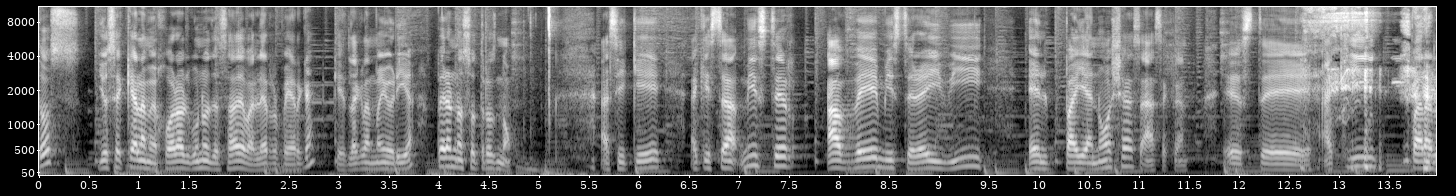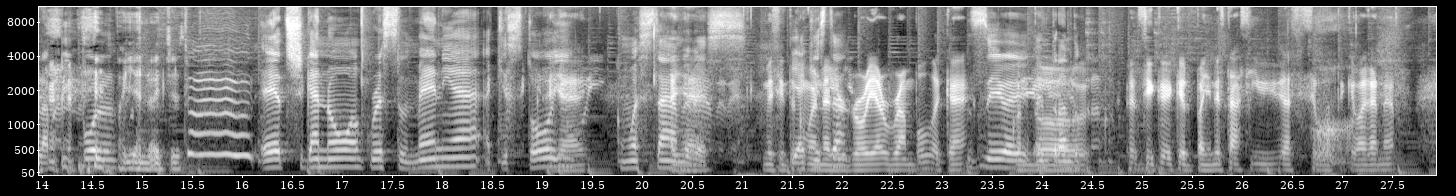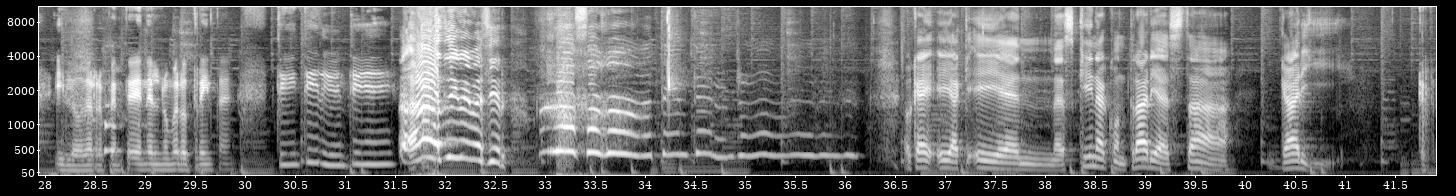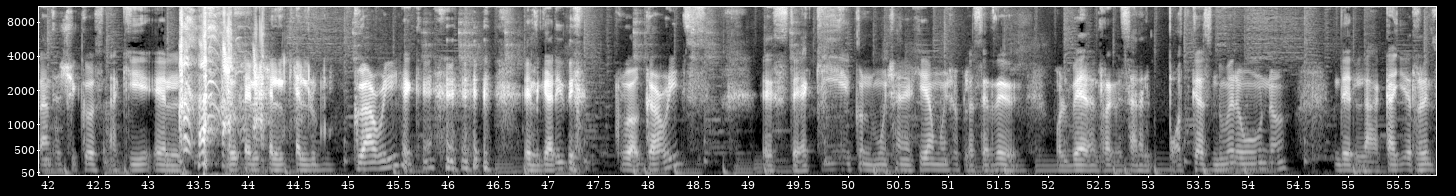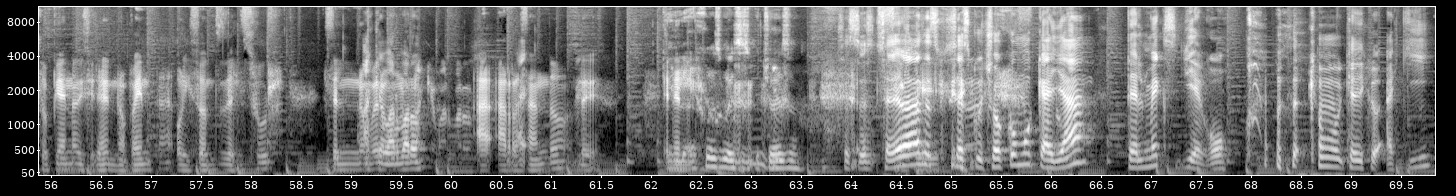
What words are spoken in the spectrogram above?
2. Yo sé que a lo mejor a algunos les ha de valer verga, que es la gran mayoría, pero a nosotros no. Así que aquí está Mr. AB, Mr. AB, el Payanochas. Ah, se crean. Este, aquí para la people. Payanochas. Edge ganó WrestleMania. Aquí estoy. Ay, ay. ¿Cómo están, bebés? Me siento Y como aquí en está. el Royal Rumble acá. Sí, güey, entrando. Sí, que, que el pañón está así, así seguro que va a ganar. Y luego de repente en el número 30. Ah, sí, güey, iba a decir. Ráfaga. Ok, y, aquí, en la esquina contraria está Gary. ¿Qué tranza, chicos? Aquí el. El, el, Gary. ¿eh. El Gary de Gary's. Este, aquí con mucha energía, mucho placer de volver a regresar al podcast número uno de la calle Renzo Piano 1990, Horizontes del Sur. Es el Ah, qué número bárbaro. uno, a- arrasando de, Qué en el, lejos, güey, se escuchó eso. Se, se- se- se- se escuchó como que allá Telmex llegó. Como que dijo, aquí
